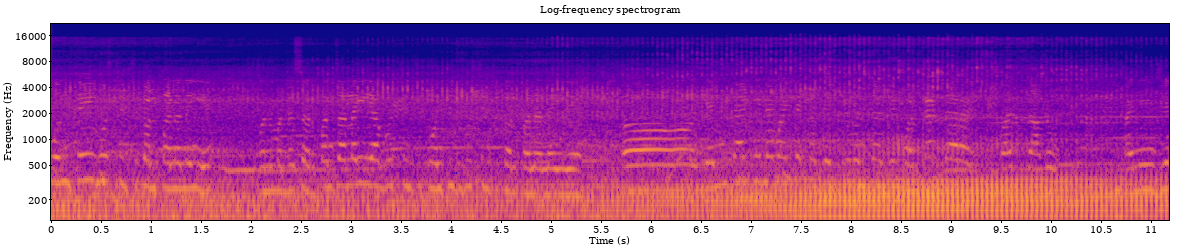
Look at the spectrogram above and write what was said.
कोणत्याही गोष्टीची कल्पना नाही आहे पण म्हटलं सरपंचालाही या गोष्टींची कोणतीच गोष्टीची कल्पना नाही आहे यांनी काय केलं माहिती आहे का जलजीवनचा जे कॉन्ट्रॅक्टदार आहेत सुभाष जाधव आणि जे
